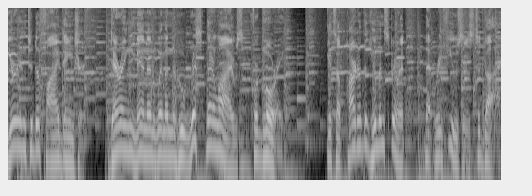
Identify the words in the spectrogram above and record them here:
yearn to defy danger daring men and women who risk their lives for glory. It's a part of the human spirit that refuses to die.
